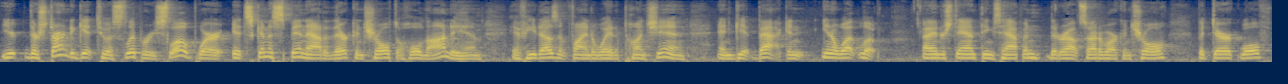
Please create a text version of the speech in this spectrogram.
they're starting to get to a slippery slope where it's going to spin out of their control to hold on to him if he doesn't find a way to punch in and get back. And you know what? Look, I understand things happen that are outside of our control, but Derek Wolfe,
